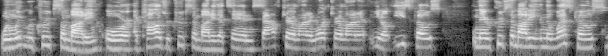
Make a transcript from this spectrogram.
when we recruit somebody or a college recruits somebody that's in South Carolina, North Carolina, you know, East Coast, and they recruit somebody in the West Coast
